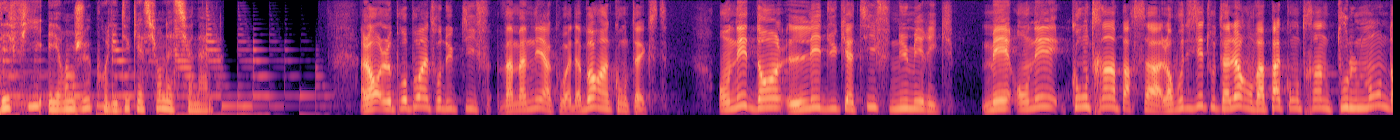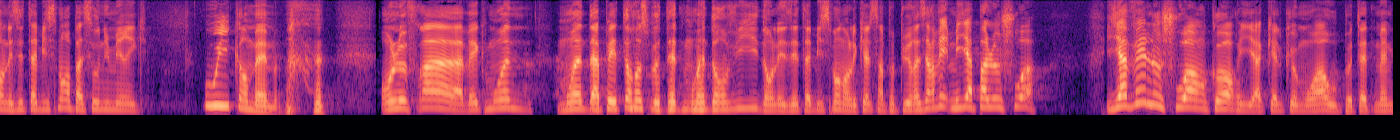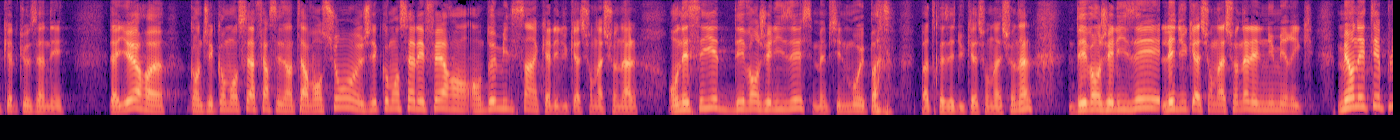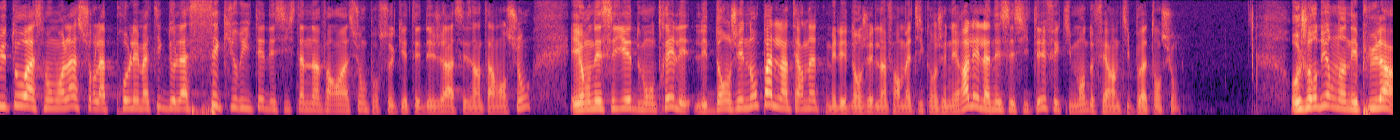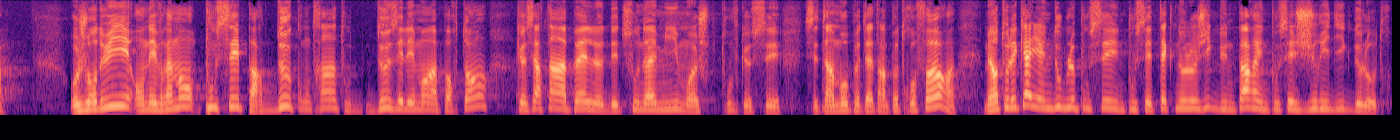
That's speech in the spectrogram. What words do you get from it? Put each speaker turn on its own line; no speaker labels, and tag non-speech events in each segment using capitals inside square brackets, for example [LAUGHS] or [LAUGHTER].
Défis et enjeux pour l'éducation nationale.
Alors le propos introductif va m'amener à quoi? D'abord un contexte. On est dans l'éducatif numérique, mais on est contraint par ça. Alors vous disiez tout à l'heure, on ne va pas contraindre tout le monde dans les établissements à passer au numérique. Oui, quand même. [LAUGHS] on le fera avec moins, moins d'appétence, peut-être moins d'envie dans les établissements dans lesquels c'est un peu plus réservé, mais il n'y a pas le choix. Il y avait le choix encore il y a quelques mois ou peut-être même quelques années. D'ailleurs, euh, quand j'ai commencé à faire ces interventions, euh, j'ai commencé à les faire en, 2005 à l'éducation nationale. On essayait d'évangéliser, même si le mot n'est [LAUGHS] pas, très éducation nationale, d'évangéliser l'éducation nationale et le numérique. Mais on était plutôt à ce moment-là sur la problématique de la sécurité des systèmes d'information pour ceux qui étaient déjà à ces interventions. Et on essayait de montrer les dangers, non pas de l'Internet, mais les dangers de l'informatique en général et la nécessité effectivement de faire un petit peu attention. Aujourd'hui, on n'en est plus là. Aujourd'hui, on est vraiment poussé par deux contraintes ou deux éléments importants que certains appellent des tsunamis. Moi, je trouve que c'est un mot peut-être un peu trop fort. Mais en tous les cas, il y a une double poussée, une poussée technologique d'une part et une poussée juridique de l'autre.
